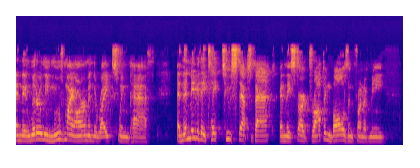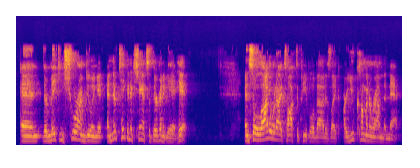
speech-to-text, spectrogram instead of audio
and they literally move my arm in the right swing path, and then maybe they take two steps back and they start dropping balls in front of me and they're making sure I'm doing it and they're taking a chance that they're going to get hit. And so a lot of what I talk to people about is like, are you coming around the net?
